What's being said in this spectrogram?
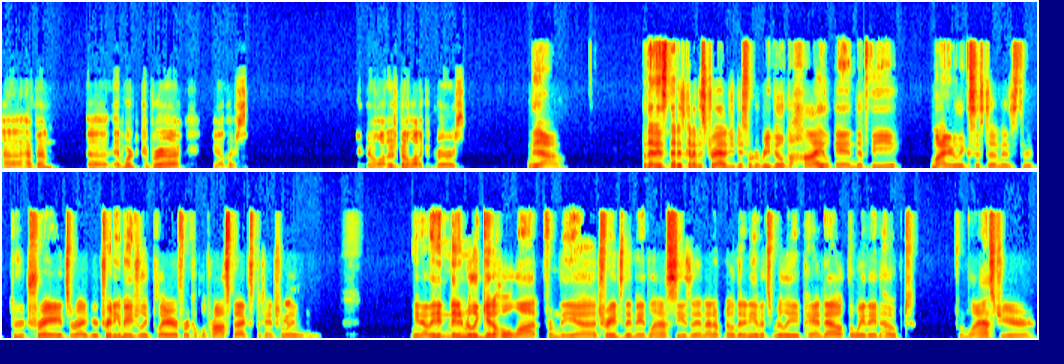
uh, have been uh, Edward Cabrera. You know, there's been a lot. There's been a lot of Cabreras. Yeah. But that is that is kind of the strategy to sort of rebuild the high end of the minor league system is through through trades, right? You're trading a major league player for a couple of prospects potentially. And, you know, they didn't they didn't really get a whole lot from the uh, trades they made last season. I don't know that any of it's really panned out the way they'd hoped from last year.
